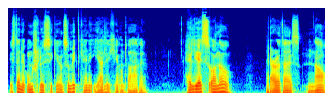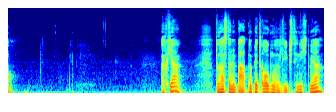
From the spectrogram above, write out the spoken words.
ist eine unschlüssige und somit keine ehrliche und wahre. Hell yes or no? Paradise now. Ach ja, du hast deinen Partner betrogen oder liebst ihn nicht mehr?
